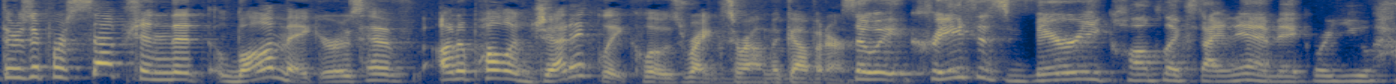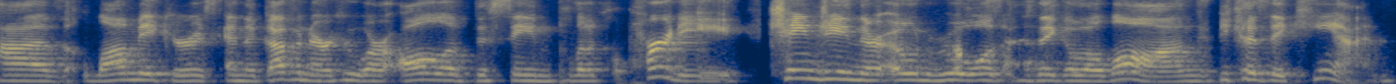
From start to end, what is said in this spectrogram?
there's a perception that lawmakers have unapologetically closed ranks around the governor. So it creates this very very complex dynamic where you have lawmakers and the governor who are all of the same political party changing their own rules as they go along because they can.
